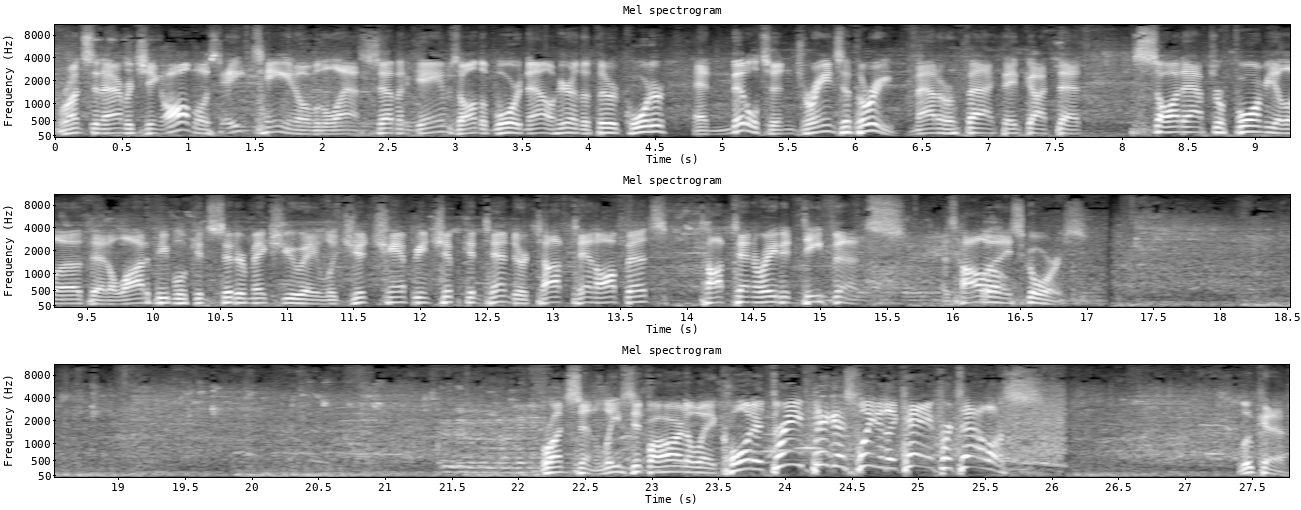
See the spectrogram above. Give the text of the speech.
Brunson averaging almost 18 over the last seven games on the board now here in the third quarter, and Middleton drains a three. Matter of fact, they've got that sought after formula that a lot of people consider makes you a legit championship contender. Top 10 offense, top 10 rated defense as Holiday well, scores. Brunson leaves it for Hardaway. Corner three, biggest lead of the game for Dallas. Luka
